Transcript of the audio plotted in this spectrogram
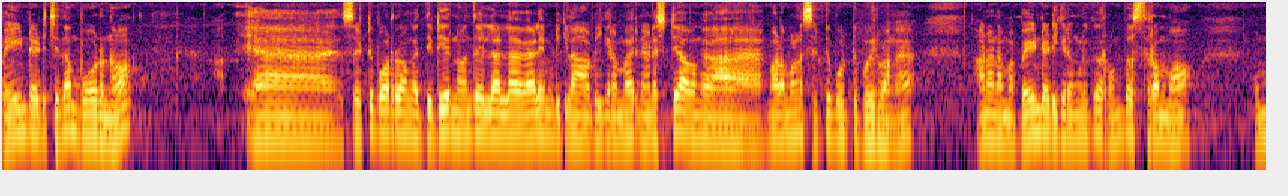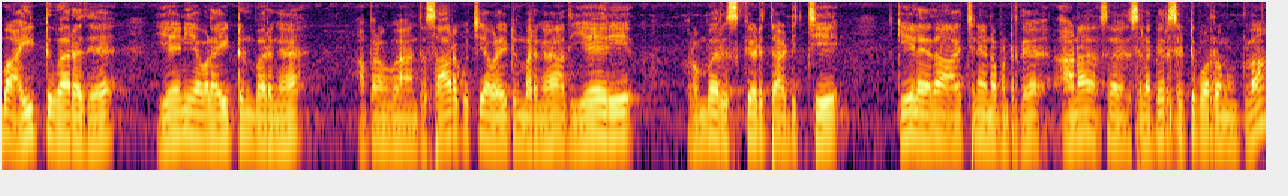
பெயிண்ட் அடித்து தான் போடணும் செட்டு போடுறவங்க திடீர்னு வந்து இல்லை இல்லை வேலையை முடிக்கலாம் அப்படிங்கிற மாதிரி நினச்சிட்டு அவங்க மலை மலை செட்டு போட்டு போயிடுவாங்க. ஆனால் நம்ம பெயிண்ட் அடிக்கிறவங்களுக்கு ரொம்ப சிரமம். ரொம்ப ஹைட்டு வேறு அது. ஏணி எவ்வளோ ஹைட்டுன்னு பாருங்கள் அப்புறம் அந்த சாரக்குச்சி எவ்வளோ ஹைட்டுன்னு பாருங்கள் அது ஏறி ரொம்ப ரிஸ்க் எடுத்து அடித்து கீழே எதாவது ஆச்சுன்னா என்ன பண்ணுறது ஆனால் ச சில பேர் செட்டு போடுறவங்களுக்குலாம்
